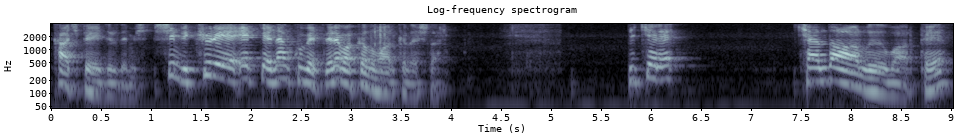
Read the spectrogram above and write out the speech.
kaç P'dir demiş. Şimdi küreye etki eden kuvvetlere bakalım arkadaşlar. Bir kere kendi ağırlığı var P.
